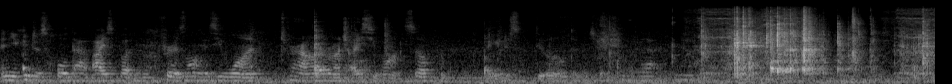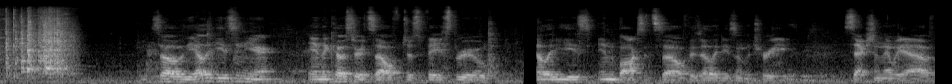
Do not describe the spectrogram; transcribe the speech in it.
And you can just hold that ice button for as long as you want, for however much ice you want. So I can just do a little demonstration of that. So the LEDs in here and the coaster itself just phase through LEDs in the box itself, there's LEDs in the tree section that we have,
